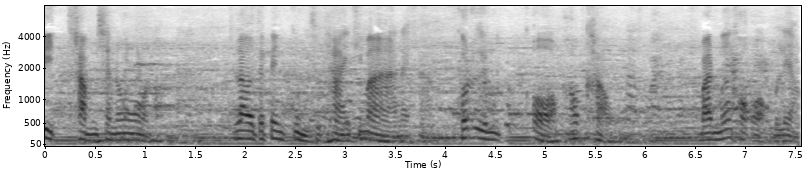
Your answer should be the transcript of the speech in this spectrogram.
ปิดคำชะโนด เราจะเป็นกลุ่มสุดท้ายที่มานะครับคนอื่นออกเข้าเขาบ้านเมืองเขาออกไปแล้ว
